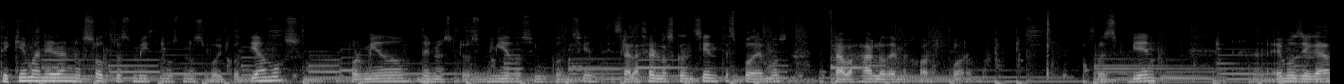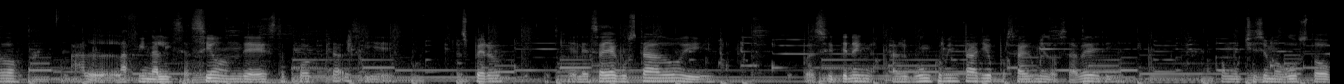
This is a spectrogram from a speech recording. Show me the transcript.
de qué manera nosotros mismos nos boicoteamos por miedo de nuestros miedos inconscientes. Al hacerlos conscientes podemos trabajarlo de mejor forma. Pues bien, eh, hemos llegado a la finalización de este podcast y espero que les haya gustado y pues si tienen algún comentario, pues háganmelo saber y con muchísimo gusto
